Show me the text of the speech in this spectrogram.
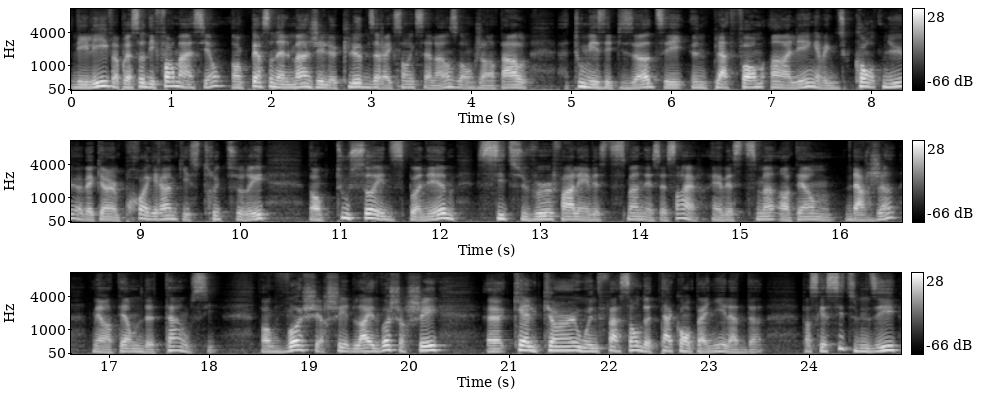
des livres, après ça, des formations. Donc, personnellement, j'ai le Club Direction Excellence, donc j'en parle tous mes épisodes. C'est une plateforme en ligne avec du contenu, avec un programme qui est structuré. Donc, tout ça est disponible si tu veux faire l'investissement nécessaire. Investissement en termes d'argent, mais en termes de temps aussi. Donc, va chercher de l'aide, va chercher euh, quelqu'un ou une façon de t'accompagner là-dedans. Parce que si tu me dis,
